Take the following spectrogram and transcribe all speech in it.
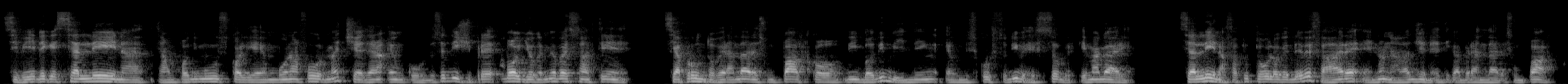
si vede che si allena, ha un po' di muscoli, è in buona forma, eccetera, è un conto. Se dici pre- voglio che il mio personal trainer sia pronto per andare su un palco di bodybuilding, è un discorso diverso perché magari si allena, fa tutto quello che deve fare e non ha la genetica per andare su un palco.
